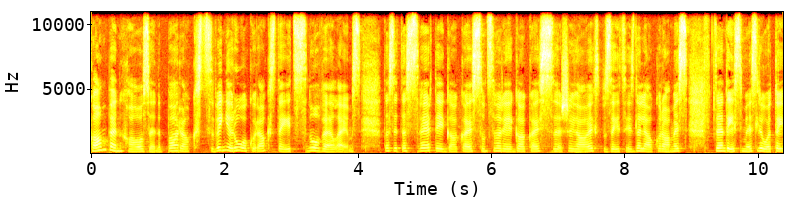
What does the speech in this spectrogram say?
Kampenhausena paraksts, viņa roku rakstīts novēlējums, tas ir tas vērtīgākais un svarīgākais šajā ekspozīcijas daļā, kurā mēs centīsimies ļoti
